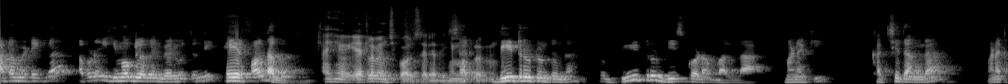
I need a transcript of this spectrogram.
ఆటోమేటిక్గా అప్పుడు హిమోగ్లోబిన్ పెరుగుతుంది హెయిర్ ఫాల్ తగ్గుతుంది. ఎట్లా పెంచుకోవాలి సార్ అది హిమోగ్లోబిన్? బీట్రూట్ ఉంటుందా? సో బీట్రూట్ తీసుకోవడం వల్ల మనకి ఖచ్చితంగా మనకు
